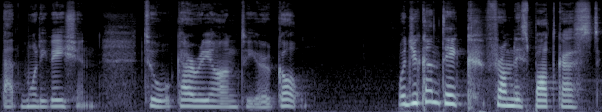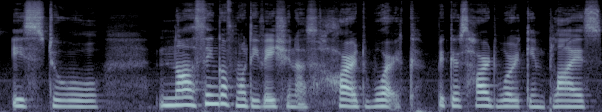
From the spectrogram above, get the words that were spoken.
that motivation to carry on to your goal. What you can take from this podcast is to not think of motivation as hard work because hard work implies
